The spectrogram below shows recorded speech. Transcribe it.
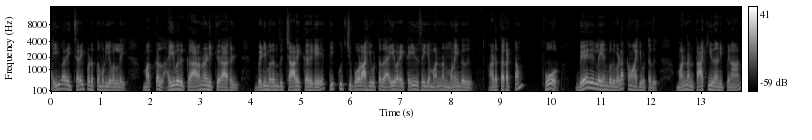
ஐவரை சிறைப்படுத்த முடியவில்லை. மக்கள் ஐவருக்கு அரணளிக்கிறார்கள். வெடிமருந்து சாலைக்கருகே தீக்குச்சி போலாகிவிட்டது ஐவரை கைது செய்ய மன்னன் முனைந்தது. அடுத்த கட்டம் போர் வேறில்லை என்பது விளக்கமாகிவிட்டது. மன்னன் தாக்கீது அனுப்பினான்.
